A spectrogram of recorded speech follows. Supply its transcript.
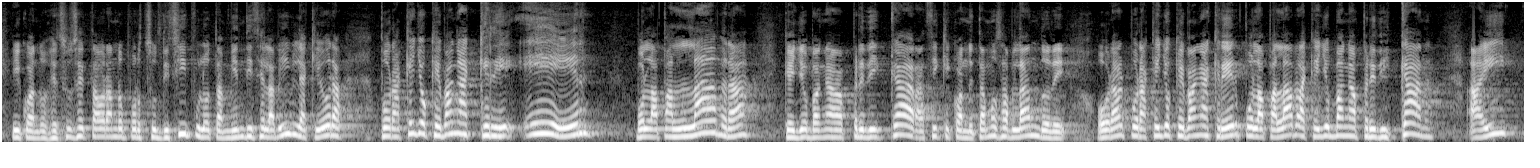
Y cuando Jesús está orando por sus discípulos, también dice la Biblia que ora por aquellos que van a creer por la palabra que ellos van a predicar. Así que cuando estamos hablando de orar por aquellos que van a creer por la palabra que ellos van a predicar, ahí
